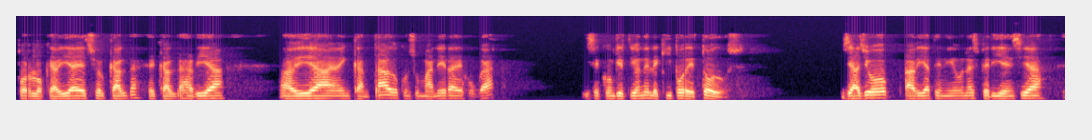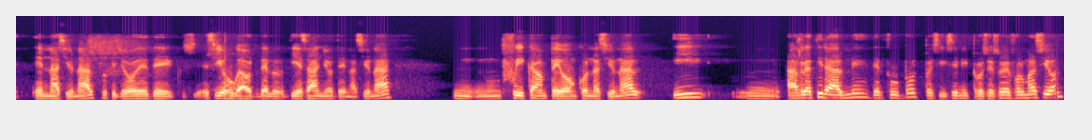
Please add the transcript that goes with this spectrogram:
por lo que había hecho el Caldas. El Caldas había, había encantado con su manera de jugar y se convirtió en el equipo de todos. Ya yo había tenido una experiencia en Nacional, porque yo desde he sido jugador de los 10 años de Nacional, mm, fui campeón con Nacional y mm, al retirarme del fútbol, pues hice mi proceso de formación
